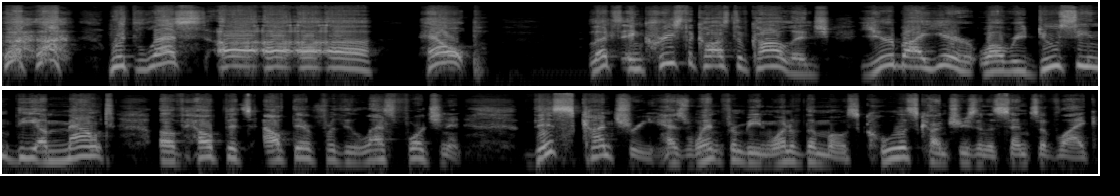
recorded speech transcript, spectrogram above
with less uh, uh, uh, uh, help. Let's increase the cost of college year by year while reducing the amount of help that's out there for the less fortunate. This country has went from being one of the most coolest countries in a sense of like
